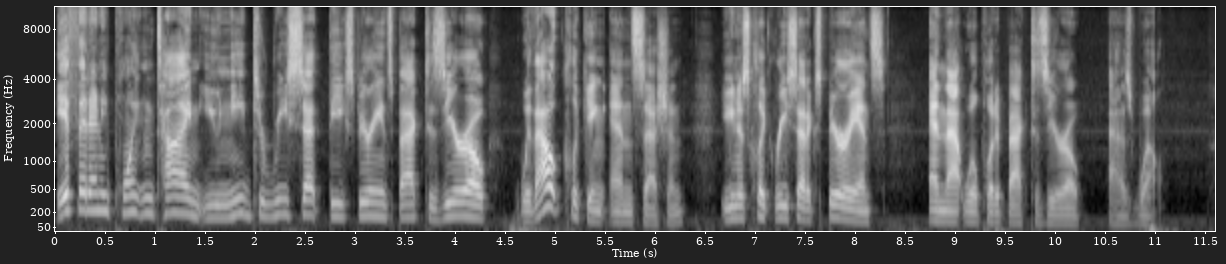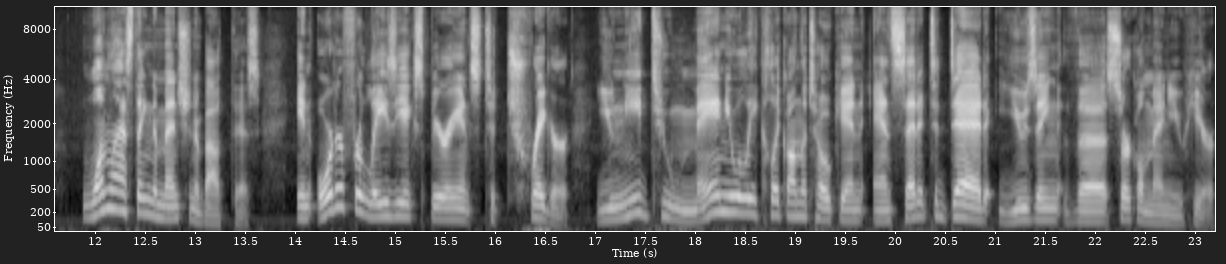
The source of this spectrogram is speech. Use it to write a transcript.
If at any point in time you need to reset the experience back to zero without clicking end session, you can just click reset experience and that will put it back to zero as well. One last thing to mention about this in order for Lazy Experience to trigger, you need to manually click on the token and set it to dead using the circle menu here.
